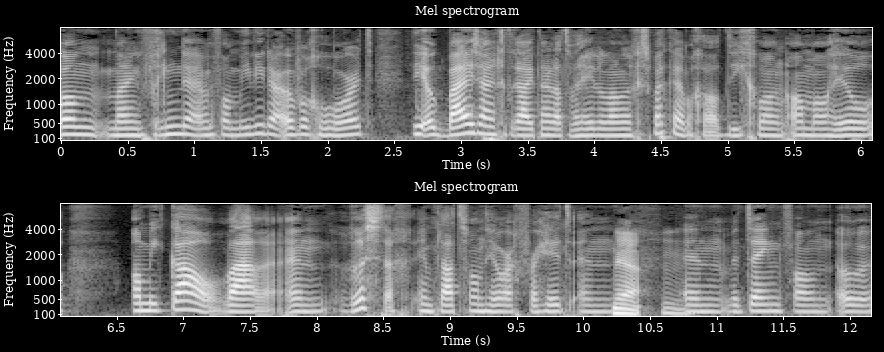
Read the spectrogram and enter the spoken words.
van mijn vrienden en familie daarover gehoord. Die ook bij zijn gedraaid nadat we hele lange gesprekken hebben gehad. Die gewoon allemaal heel amicaal waren en rustig in plaats van heel erg verhit en, ja, Hmm. en meteen van oh, eh,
